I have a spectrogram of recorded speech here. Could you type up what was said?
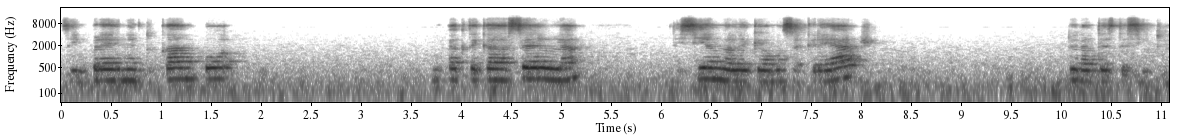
se impregne en tu campo, impacte cada célula, diciéndole que vamos a crear durante este ciclo.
